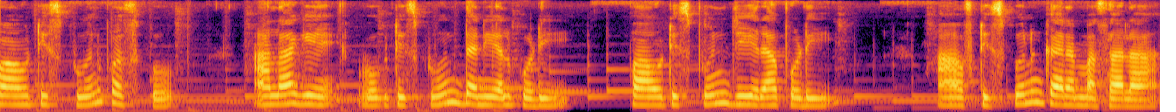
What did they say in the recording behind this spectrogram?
పావు టీ స్పూన్ పసుపు అలాగే ఒకటి స్పూన్ ధనియాల పొడి పావు టీ స్పూన్ జీరా పొడి half tea spoon garam masala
